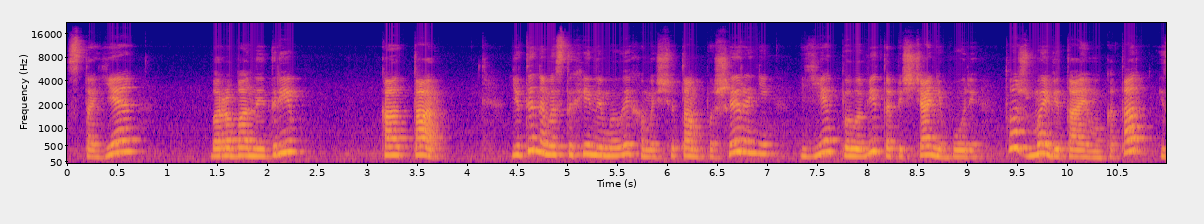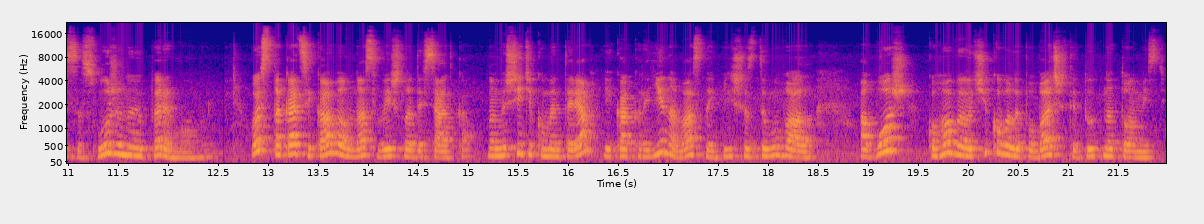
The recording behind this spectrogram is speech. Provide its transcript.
стає барабанний дріб Катар. Єдиними стихійними лихами, що там поширені, є пилові та піщані бурі. Тож ми вітаємо Катар із заслуженою перемогою. Ось така цікава у нас вийшла десятка. Напишіть у коментарях, яка країна вас найбільше здивувала, або ж кого ви очікували побачити тут натомість.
